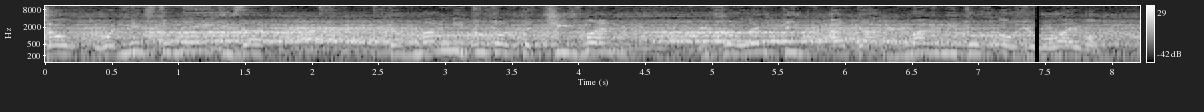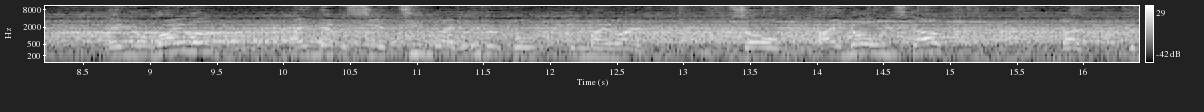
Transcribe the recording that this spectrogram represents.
So what means to me is that the magnitude of the achievement is related at the magnitude of your rival. And your rival, I never see a team like Liverpool in my life. So I know it's tough, but the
